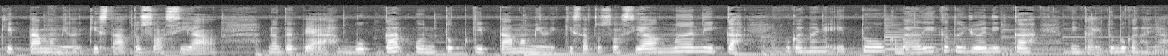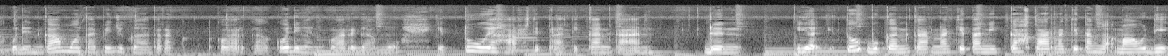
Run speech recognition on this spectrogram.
kita memiliki status sosial. Noted ya, bukan untuk kita memiliki status sosial menikah. Bukan hanya itu, kembali ke tujuan nikah. Nikah itu bukan hanya aku dan kamu, tapi juga antara keluargaku dengan keluargamu. Itu yang harus diperhatikan kan. Dan ya itu bukan karena kita nikah karena kita nggak mau di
